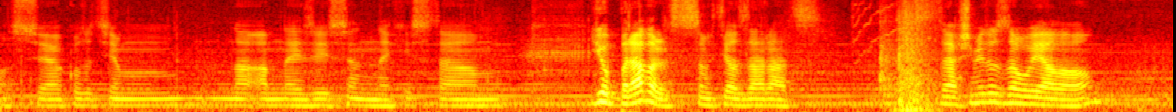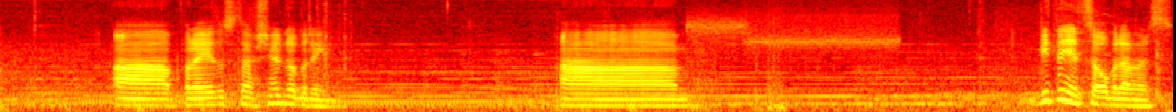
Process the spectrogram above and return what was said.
Asi jako zatím na amnézii se nechystám. Jo, Brothers jsem chtěl zahrát. Strašně mě to zaujalo. A pro je to strašně dobrý. A... Víte něco o Bravers?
